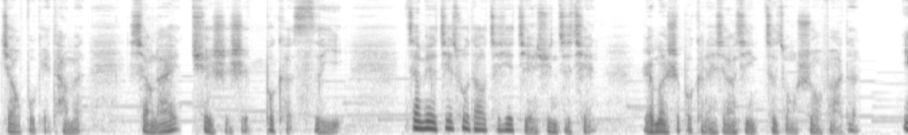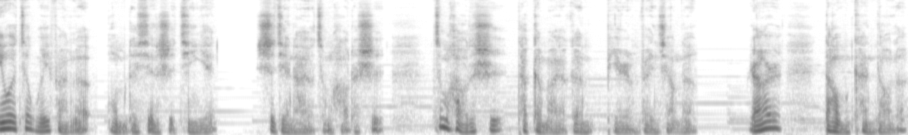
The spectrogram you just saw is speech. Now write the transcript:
交付给他们，想来确实是不可思议。在没有接触到这些简讯之前，人们是不可能相信这种说法的，因为这违反了我们的现实经验。世界哪有这么好的事？这么好的事，他干嘛要跟别人分享呢？然而，当我们看到了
